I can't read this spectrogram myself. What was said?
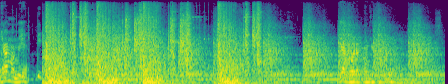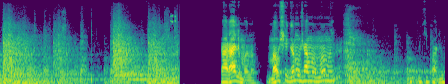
Já mamei. E agora, pra onde é que eu vou? Caralho, mano. Mal chegamos, já mamamos, hein? Puta que pariu.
